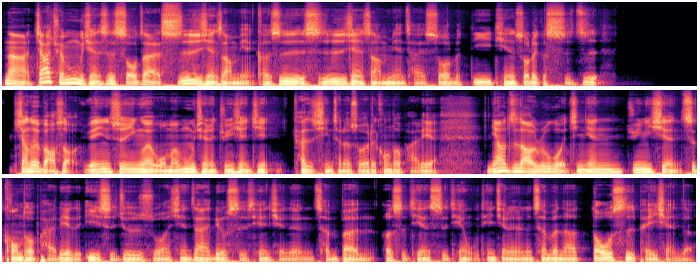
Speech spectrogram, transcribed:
那加权目前是收在十日线上面，可是十日线上面才收了第一天，收了一个十字。相对保守，原因是因为我们目前的均线进开始形成了所谓的空头排列。你要知道，如果今天均线是空头排列的意思，就是说现在六十天前的成本、二十天、十天、五天前的人的成本呢，都是赔钱的。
